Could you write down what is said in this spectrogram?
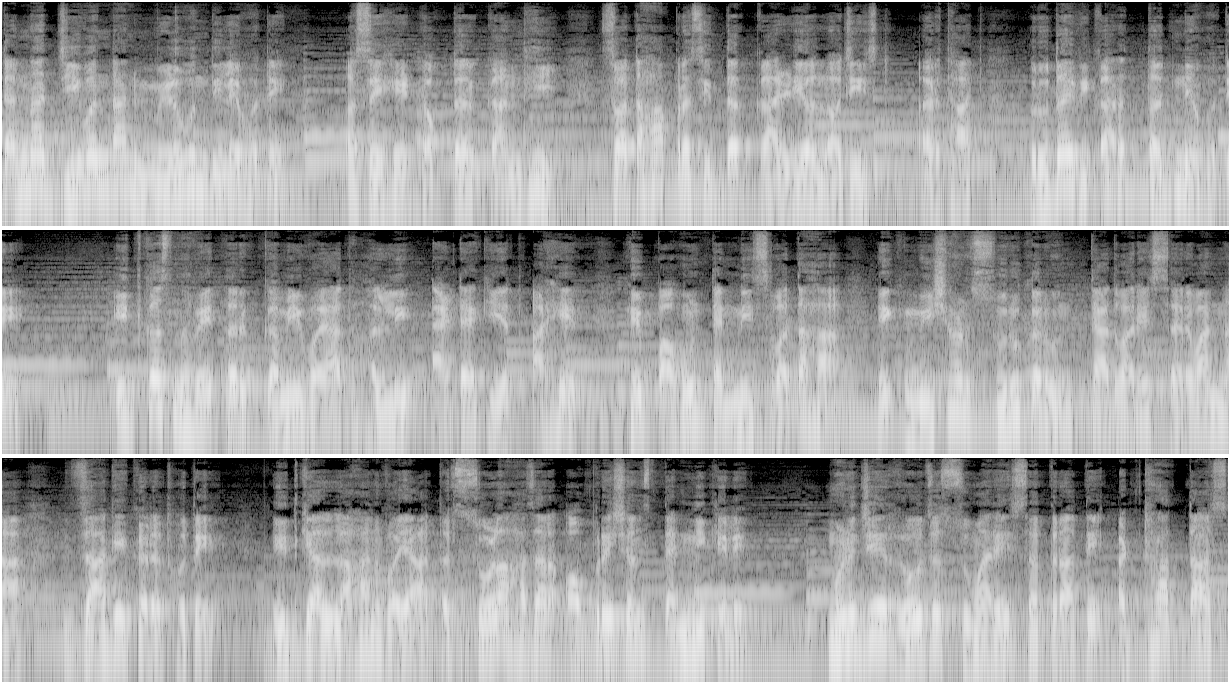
त्यांना जीवनदान मिळवून दिले होते असे हे डॉक्टर गांधी स्वतः प्रसिद्ध कार्डिओलॉजिस्ट अर्थात हृदयविकार तज्ज्ञ होते. इतकंच नव्हे तर कमी वयात हल्ली अटॅक येत आहेत हे पाहून त्यांनी स्वतः एक मिशन सुरू करून त्याद्वारे सर्वांना जागे करत होते. इतक्या लहान वयात सोळा हजार ऑपरेशन्स त्यांनी केले. म्हणजे रोज सुमारे सतरा ते अठरा तास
